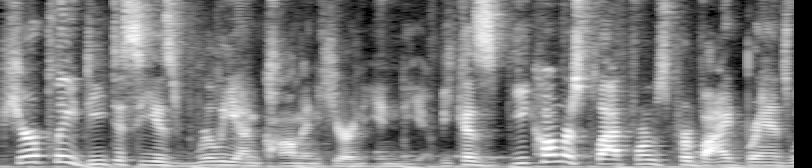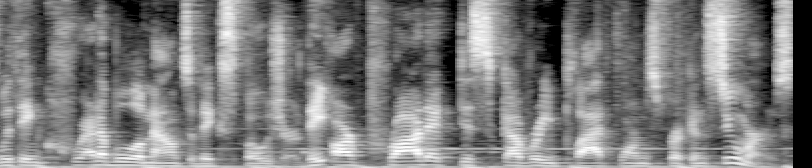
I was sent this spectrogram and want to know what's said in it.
Pure play D2C is really uncommon here in India because e commerce platforms provide brands with incredible amounts of exposure. They are product discovery platforms for consumers,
